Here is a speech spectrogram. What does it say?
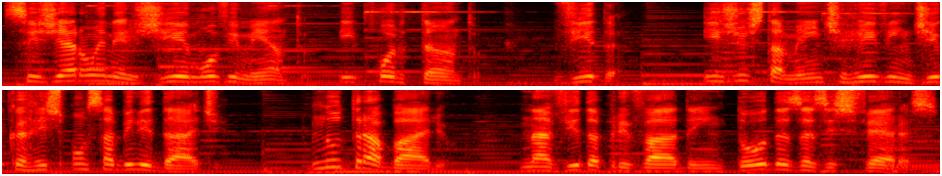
se geram energia e movimento, e, portanto, vida, e justamente reivindica responsabilidade. No trabalho, na vida privada e em todas as esferas,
